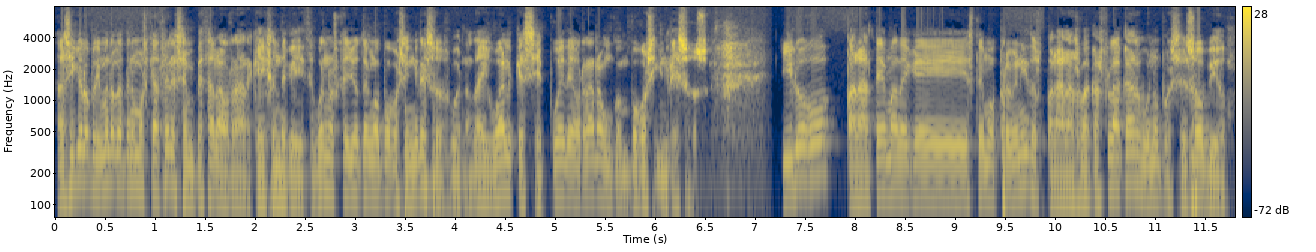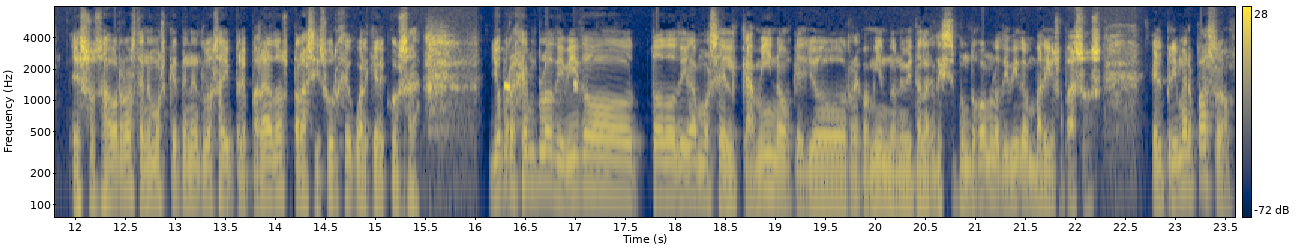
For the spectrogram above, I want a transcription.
Así que lo primero que tenemos que hacer es empezar a ahorrar, que hay gente que dice, bueno, es que yo tengo pocos ingresos. Bueno, da igual que se puede ahorrar aún con pocos ingresos. Y luego, para tema de que estemos prevenidos para las vacas flacas, bueno, pues es obvio, esos ahorros tenemos que tenerlos ahí preparados para si surge cualquier cosa. Yo, por ejemplo, divido todo, digamos, el camino que yo recomiendo en evitalacrisis.com, lo divido en varios pasos. El primer paso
